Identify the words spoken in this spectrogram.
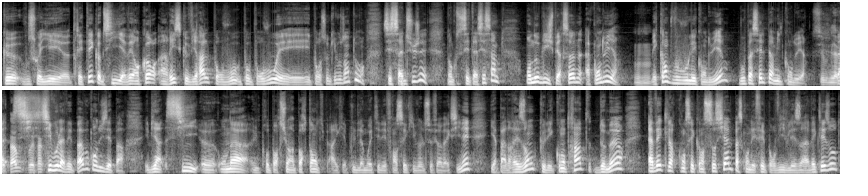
que vous soyez euh, traité comme s'il y avait encore un risque viral pour vous, pour, pour vous et, et pour ceux qui vous entourent. C'est ça le sujet. Donc, c'est assez simple. On n'oblige personne à conduire. Mhm. Mais quand vous voulez conduire, vous passez le permis de conduire. Si vous ne l'avez Bah, pas, vous ne si, pouvez pas. si vous l'avez pas, vous conduisez pas. Eh bien, si euh, on a une proportion importante, il paraît qu'il y a plus de la moitié des Français qui veulent se faire vacciner, il n'y a pas de raison que les contraintes demeurent avec leurs conséquences sociales, parce qu'on est fait pour vivre les uns avec les autres.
